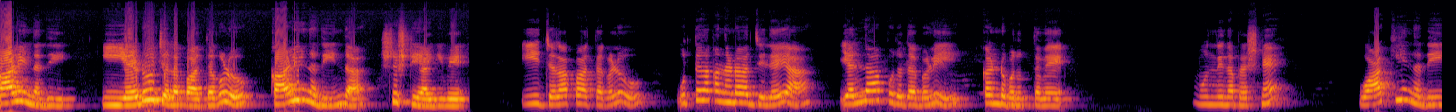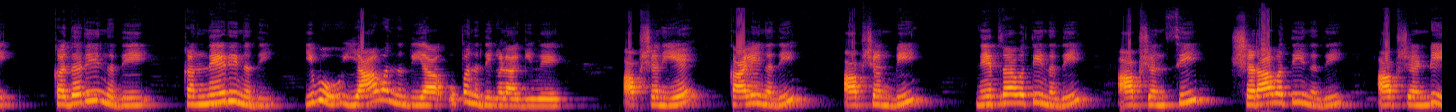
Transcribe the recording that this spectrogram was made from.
ಕಾಳಿ ನದಿ. ಈ ಎರಡೂ ಜಲಪಾತಗಳು ಕಾಳಿ ನದಿಯಿಂದ ಸೃಷ್ಟಿಯಾಗಿವೆ. ಈ ಜಲಪಾತಗಳು ಉತ್ತರ ಕನ್ನಡ ಜಿಲ್ಲೆಯ ಯಲ್ಲಾಪುರದ ಬಳಿ ಕಂಡುಬರುತ್ತವೆ. ಮುಂದಿನ ಪ್ರಶ್ನೆ. ವಾಕಿ ನದಿ, ಕದರಿ ನದಿ, ಕನ್ನೇರಿ ನದಿ ಇವು ಯಾವ ನದಿಯ ಉಪನದಿಗಳಾಗಿವೆ? ಆಪ್ಷನ್ ಎ, ಕಾಳಿ ನದಿ, ಆಪ್ಷನ್ ಬಿ, ನೇತ್ರಾವತಿ ನದಿ, ಆಪ್ಷನ್ ಸಿ, ಶರಾವತಿ ನದಿ, ಆಪ್ಷನ್ ಡಿ,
